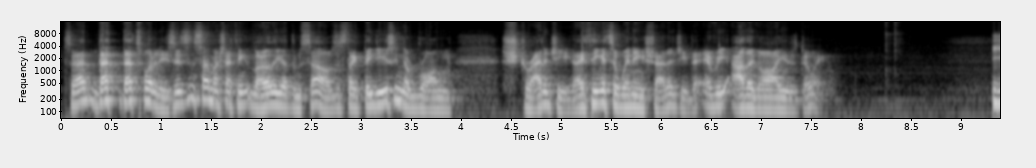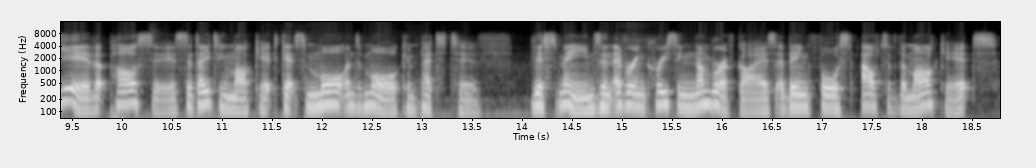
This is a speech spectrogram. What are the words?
So that, that that's what it is. It isn't so much I think lowly of themselves. It's like they're using the wrong strategy. They think it's a winning strategy that every other guy is doing. The year that passes, the dating market gets more and more competitive. This means an ever increasing number of guys are being forced out of the market,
